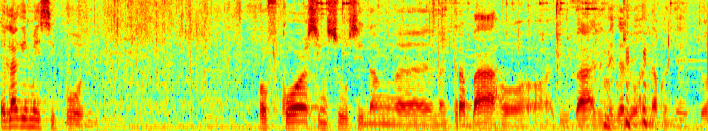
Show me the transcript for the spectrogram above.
Eh, lagi may sipon. Of course, yung susi ng, ah, ng trabaho, oh, di ba? Nagaluhan ako nito.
